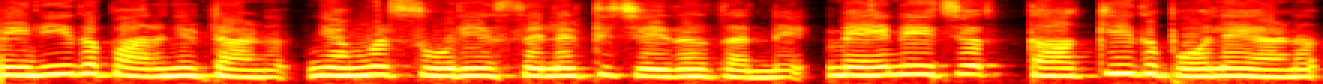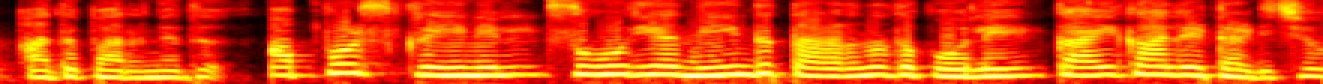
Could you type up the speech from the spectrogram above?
വിനീത പറഞ്ഞിട്ടാണ് ഞങ്ങൾ സൂര്യ സെലക്ട് ചെയ്തത് തന്നെ. മാനേജർ താക്കിയത് പോലെയാണ് അത് പറഞ്ഞത്. അപ്പോൾ സ്ക്രീനിൽ സൂര്യ നീന്ത് തളർന്നതുപോലെ കൈകാലിട്ടടിച്ചു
